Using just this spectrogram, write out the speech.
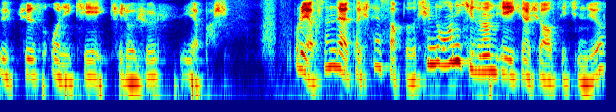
312 kilojül yapar. Bu reaksiyonun delta H'ını hesapladık. Şimdi 12 gram C2H6 için diyor.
